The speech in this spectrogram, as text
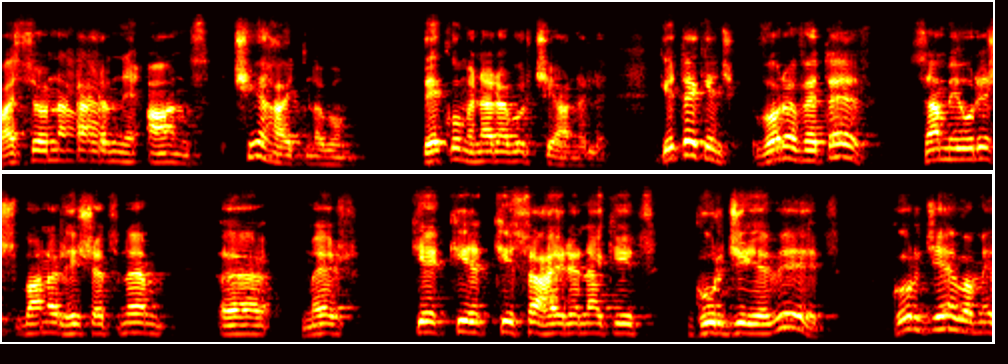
պասիոնարնի անձ չի հայտնվում, բեկում հնարավոր չի անել է։ Գիտեք ինչ, որովհետև սա մի ուրիշ բան էլ հիշեցնեմ մեր կի- կի- կիսահայրենակից Գուրջիևից, Գուրջիևը մի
